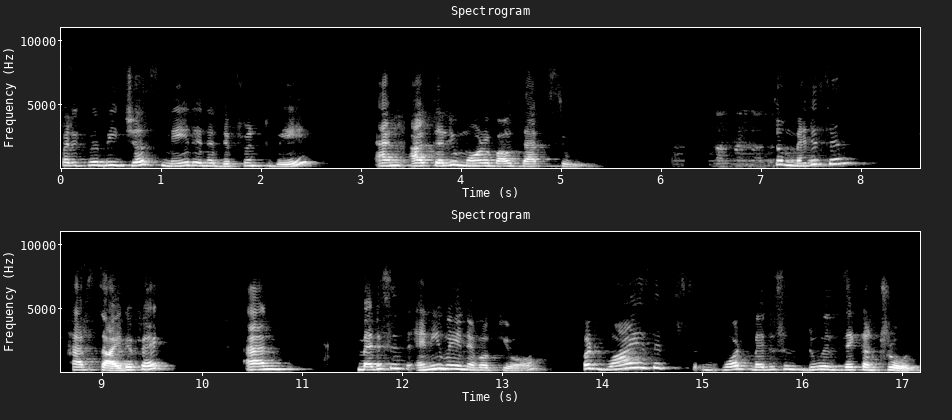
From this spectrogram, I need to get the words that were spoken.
but it will be just made in a different way and I'll tell you more about that soon. So medicines have side effects and medicines anyway never cure. But why is it what medicines do is they control.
